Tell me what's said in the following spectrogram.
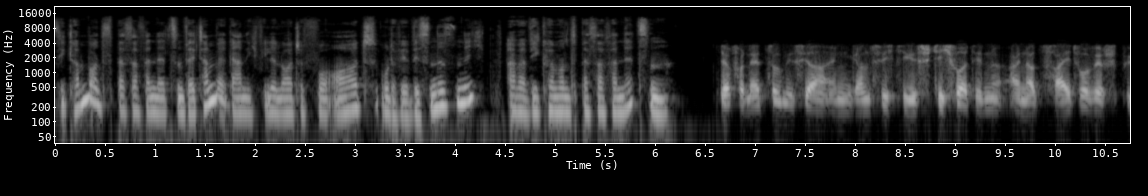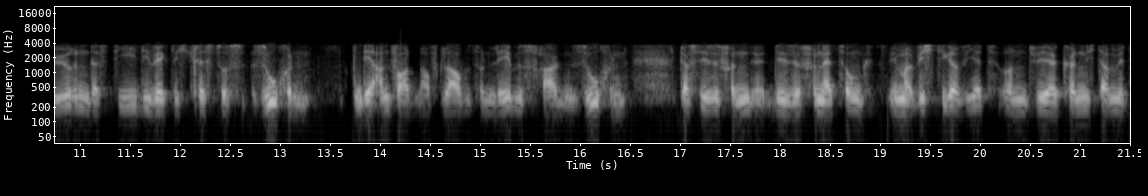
wie können wir uns besser vernetzen? Vielleicht haben wir gar nicht viele Leute vor Ort oder wir wissen es nicht. Aber wie können wir uns besser vernetzen? Ja, Vernetzung ist ja ein ganz wichtiges Stichwort in einer Zeit, wo wir spüren, dass die, die wirklich Christus suchen, die Antworten auf Glaubens- und Lebensfragen suchen, dass diese, diese Vernetzung immer wichtiger wird und wir können nicht damit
